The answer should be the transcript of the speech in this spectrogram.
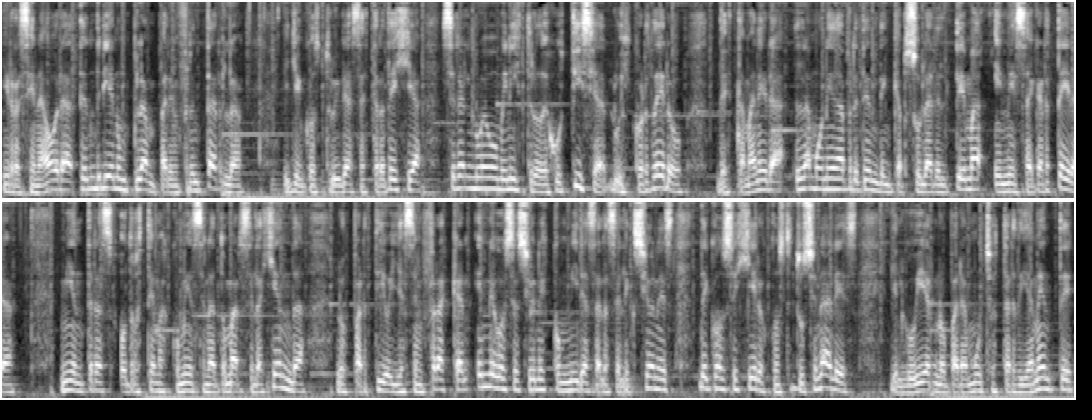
y recién ahora tendrían un plan para enfrentarla. Y quien construirá esa estrategia será el nuevo ministro de Justicia, Luis Cordero. De esta manera, la moneda pretende encapsular el tema en esa cartera. Mientras otros temas comienzan a tomarse la agenda, los partidos ya se enfrascan en negociaciones con miras a las elecciones de consejeros constitucionales y el gobierno, para muchos tardíamente,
